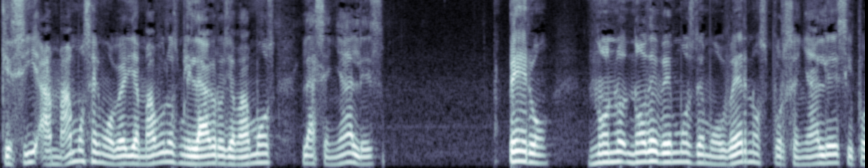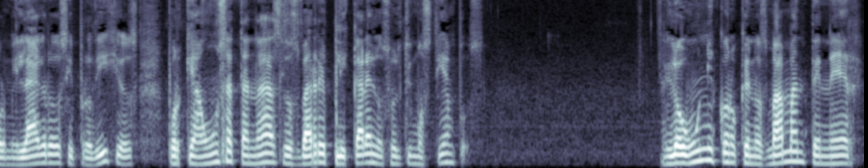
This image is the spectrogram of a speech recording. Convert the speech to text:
que sí, amamos el mover, llamamos los milagros, llamamos las señales, pero no, no, no, debemos de movernos por señales y por milagros y prodigios, porque aún Satanás los va a replicar en los últimos tiempos. Lo único que nos va a mantener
